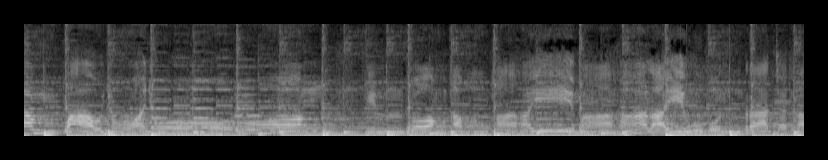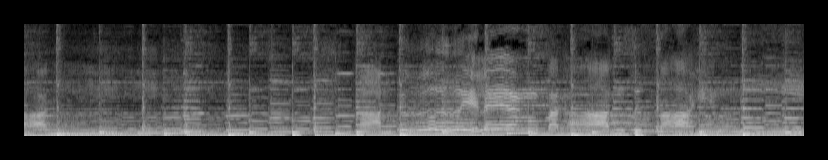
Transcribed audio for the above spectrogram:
ลำเปล่าย่อยองกินทองอำไพมหาลัยอุบลราชธานีงานเอ้ยแรงสถานศึกษาแห่งนี้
